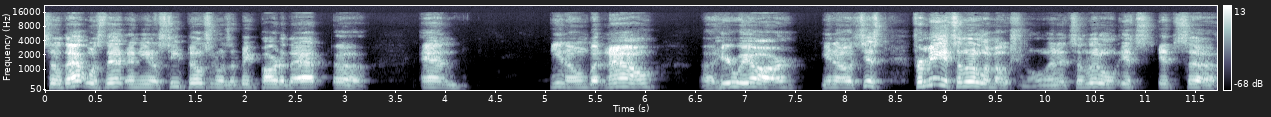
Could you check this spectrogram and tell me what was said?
so that was that, and you know, Steve Pilson was a big part of that. Uh, and you know, but now uh, here we are. You know, it's just for me, it's a little emotional, and it's a little, it's it's uh,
